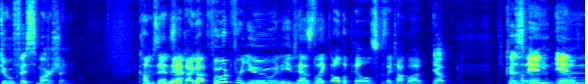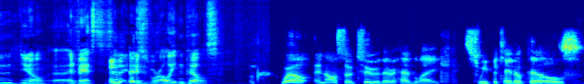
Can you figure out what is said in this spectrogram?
doofus Martian. comes in. He's Yeah. like, "I got food for you," and he has like all the pills because they talk about Yep. Because in in you know uh, advanced And- societies, we're all eating pills. Well, and also too, they had like sweet potato pills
